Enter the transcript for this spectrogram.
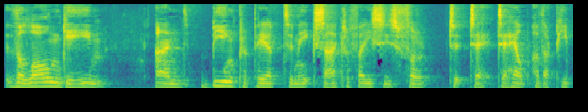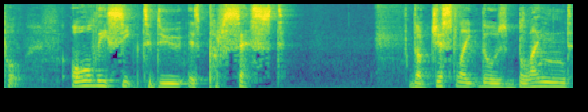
the long game and being prepared to make sacrifices for to, to, to help other people. All they seek to do is persist. They're just like those blind,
